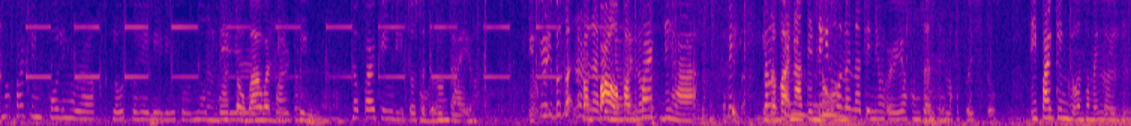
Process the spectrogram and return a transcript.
No parking falling rocks close to heavy vehicle. No Dito, fire, bawal no dito. parking. No parking dito sa Oh, doon tayo. Pero ibaba na Pag natin yung pag ano. park diha, kasi Ba- ibaba tingin- natin Tingin doon. muna natin yung area kung saan tayo makapwesto. I-parking doon sa may toilet.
